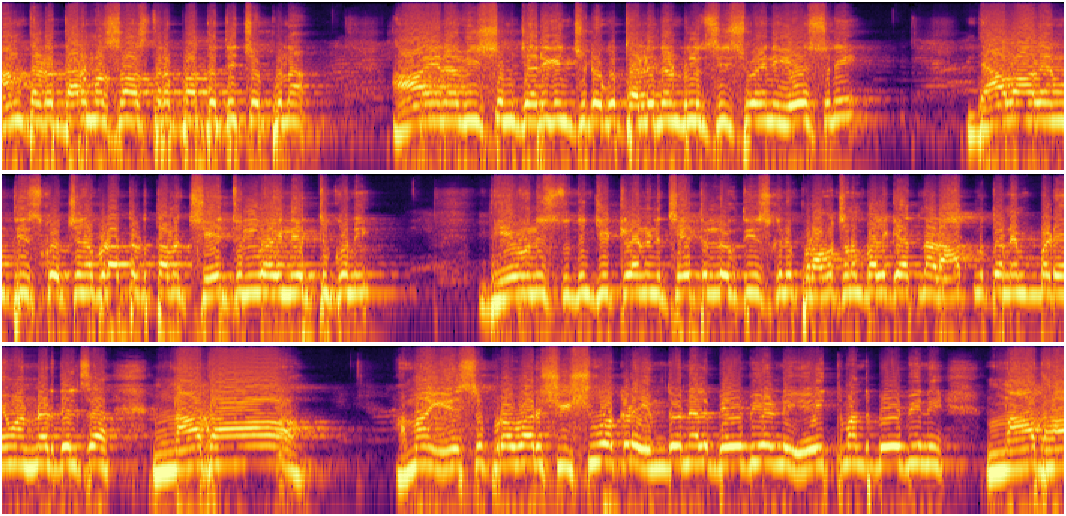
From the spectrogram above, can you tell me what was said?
అంతట ధర్మశాస్త్ర పద్ధతి చొప్పున ఆయన విషయం జరిగించుటకు తల్లిదండ్రులు శిశువైన యేసుని దేవాలయం తీసుకొచ్చినప్పుడు అతడు తన చేతుల్లో ఆయన ఎత్తుకుని దేవుని స్థుతించి ఇట్లనని చేతుల్లోకి తీసుకుని ప్రవచనం పలికేస్తున్నాడు ఆత్మతో నింపబడి ఏమంటున్నాడు తెలుసా? నాదా. అమ్మ యేసు ప్రభువారు శిశువు అక్కడ ఎనిమిదో నెల బేబీ అండి ఎయిత్ మంత్ బేబీని. నాథా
